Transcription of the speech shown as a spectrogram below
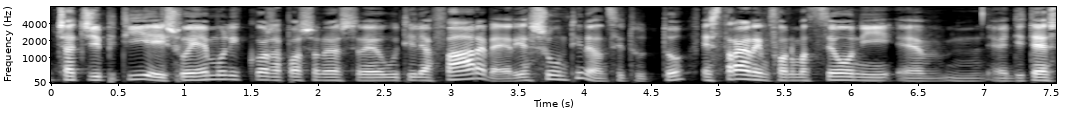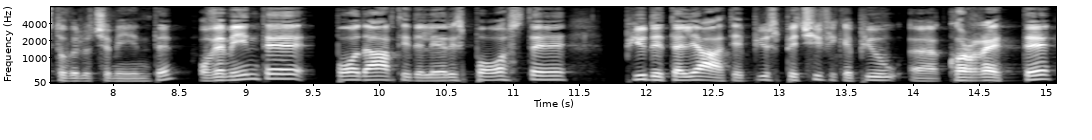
ChatGPT e i suoi emuli cosa possono essere utili a fare? Beh, riassunti innanzitutto, estrarre informazioni eh, eh di testo velocemente, ovviamente può darti delle risposte più dettagliate, più specifiche, più eh, corrette,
